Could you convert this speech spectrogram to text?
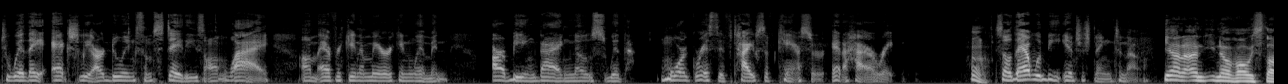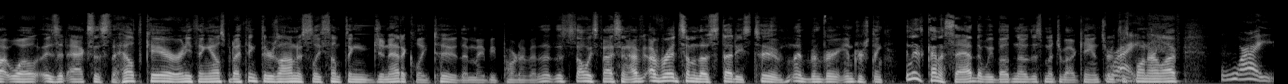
to where they actually are doing some studies on why um, African American women are being diagnosed with more aggressive types of cancer at a higher rate. Huh. So that would be interesting to know. Yeah, and you know, I've always thought, well, is it access to health care or anything else? But I think there's honestly something genetically too that may be part of it. It's always fascinating. I've, I've read some of those studies too. They've been very interesting, and it's kind of sad that we both know this much about cancer at this point in our life. Right.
